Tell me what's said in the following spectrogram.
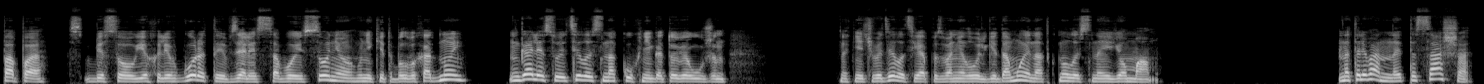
Папа с Бесо уехали в город и взяли с собой Соню, у Никиты был выходной. Галя суетилась на кухне, готовя ужин. От нечего делать, я позвонила Ольге домой и наткнулась на ее маму. «Наталья Ивановна, это Саша.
